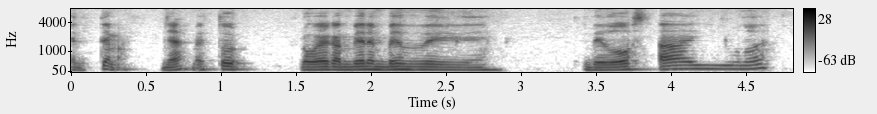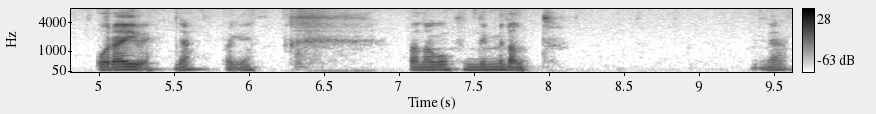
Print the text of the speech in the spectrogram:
el tema, ¿ya? Esto lo voy a cambiar en vez de, de 2A y 1A por A y B, ¿ya? Para no confundirme tanto. ¿Ya?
